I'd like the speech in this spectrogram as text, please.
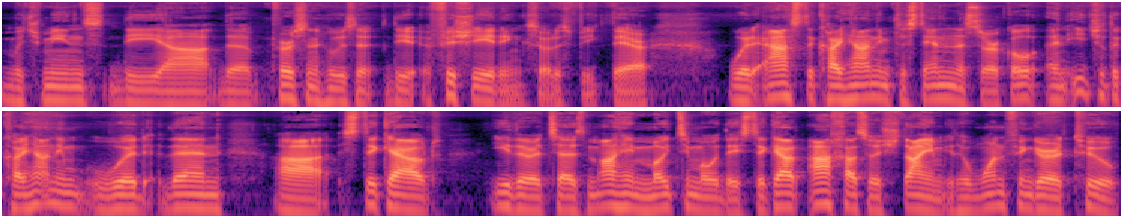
which means the uh, the person who is the officiating, so to speak, there, would ask the kaihanim to stand in a circle, and each of the kaihanim would then uh, stick out. Either it says mahim moitzimo, they stick out achas or shtaim, either one finger or two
